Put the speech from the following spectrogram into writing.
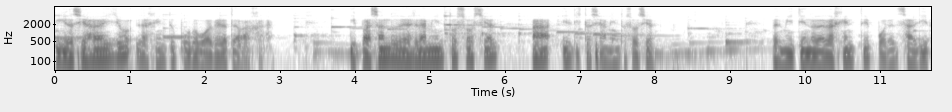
y gracias a ello la gente pudo volver a trabajar. Y pasando del aislamiento social a el distanciamiento social, permitiéndole a la gente poder salir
